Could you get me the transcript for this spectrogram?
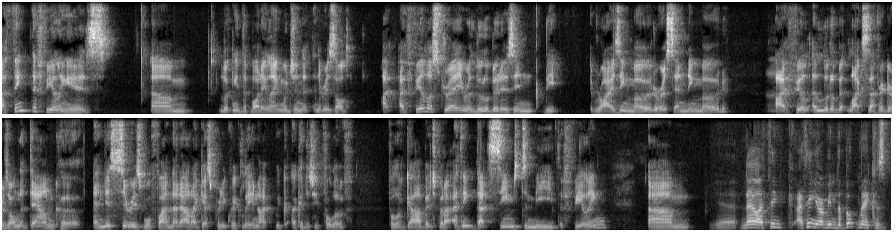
I think the feeling is, um, looking at the body language and the, and the result, I, I feel Australia a little bit is in the rising mode or ascending mode. I feel a little bit like South Africa is on the down curve, and this series will find that out, I guess, pretty quickly. And I, I could just be full of full of garbage, but I think that seems to me the feeling. Um, yeah, no, I think I think I mean the bookmakers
